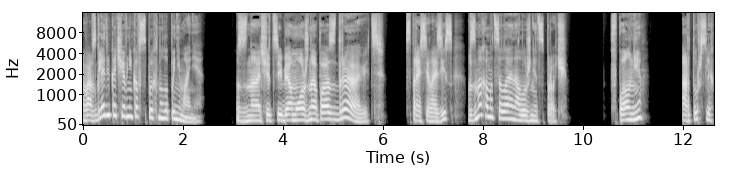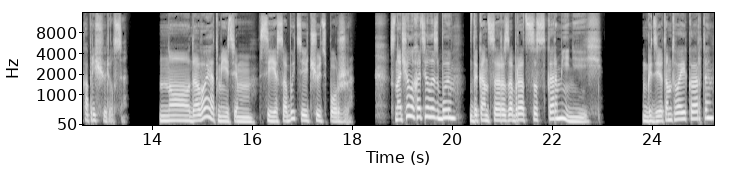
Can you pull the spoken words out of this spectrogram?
Во взгляде кочевника вспыхнуло понимание. «Значит, тебя можно поздравить», — спросил Азиз, взмахом отсылая наложниц прочь. «Вполне». Артур слегка прищурился. «Но давай отметим сие событие чуть позже. Сначала хотелось бы до конца разобраться с Карминией. Где там твои карты?»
